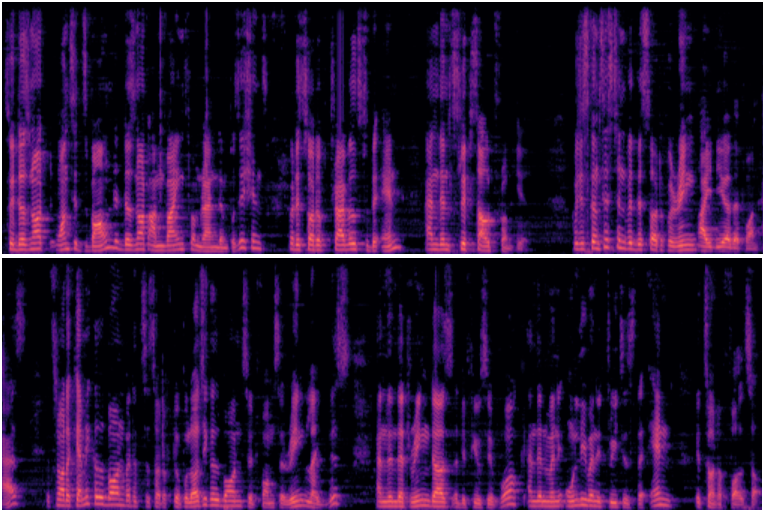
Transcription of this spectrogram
So, it does not once it is bound, it does not unbind from random positions, but it sort of travels to the end and then slips out from here which is consistent with this sort of a ring idea that one has. It is not a chemical bond, but it is a sort of topological bond. So, it forms a ring like this and then that ring does a diffusive walk, and then when only when it reaches the end it sort of falls off.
